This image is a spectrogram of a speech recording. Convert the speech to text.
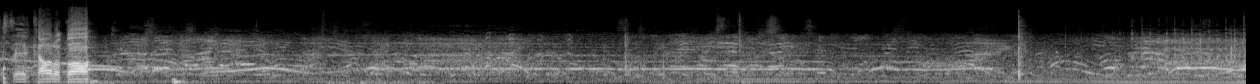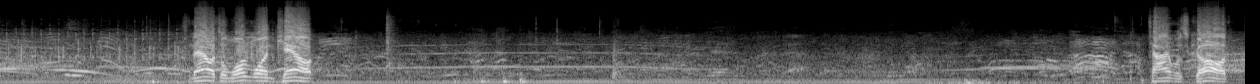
Instead, called a ball. Now it's a 1 1 count. Time was called.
